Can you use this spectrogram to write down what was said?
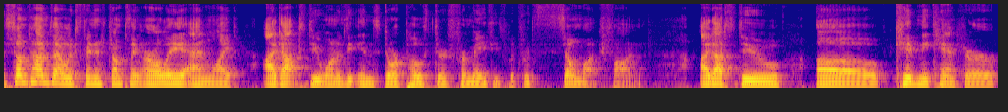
Sometimes I would finish something early and like I got to do one of the in-store posters for Macy's, which was so much fun. I got to do a kidney cancer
